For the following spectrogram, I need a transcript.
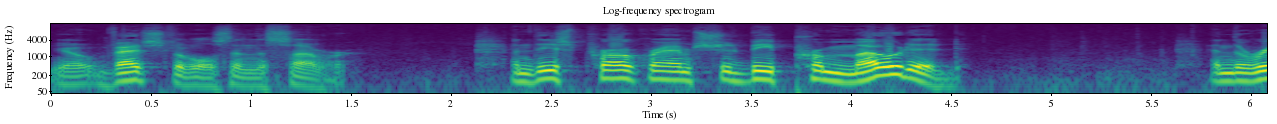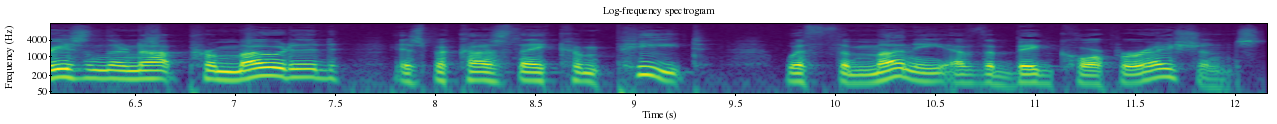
you know, vegetables in the summer. And these programs should be promoted. And the reason they're not promoted is because they compete with the money of the big corporations.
